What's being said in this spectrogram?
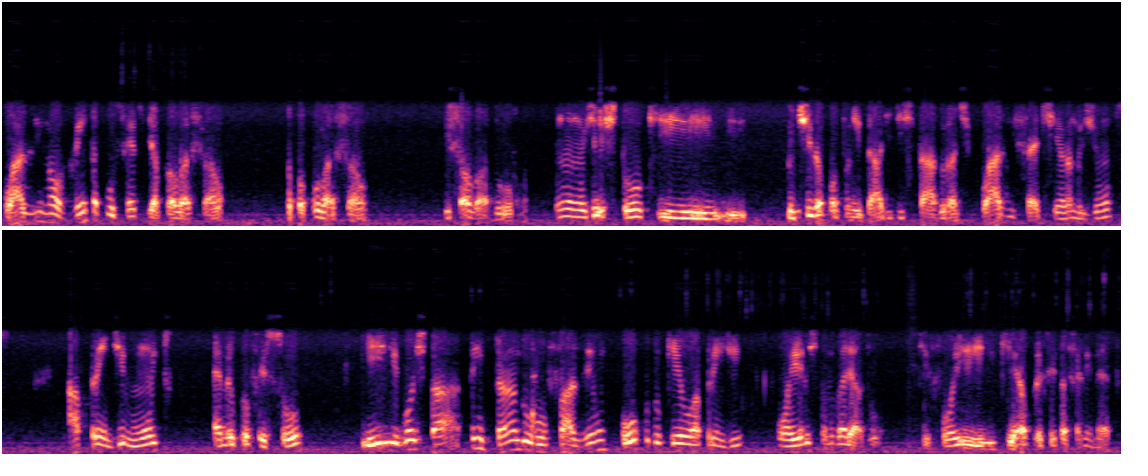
quase 90% de aprovação da população de Salvador. Um gestor que eu tive a oportunidade de estar durante quase sete anos juntos, aprendi muito, é meu professor. E vou estar tentando fazer um pouco do que eu aprendi com ele estando vereador, que foi que é o prefeito Afeli Neto.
